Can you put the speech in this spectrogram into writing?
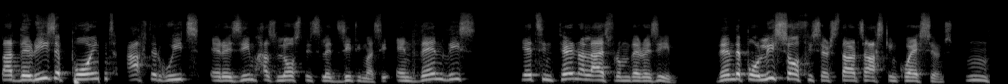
But there is a point after which a regime has lost its legitimacy. And then this gets internalized from the regime. Then the police officer starts asking questions. Mm,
